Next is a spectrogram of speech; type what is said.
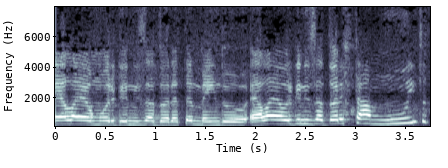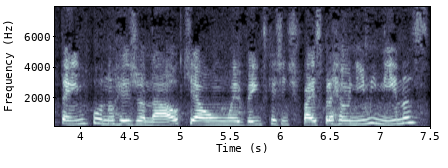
Ela é uma organizadora também do. Ela é organizadora que está há muito tempo no regional, que é um evento que a gente faz para reunir meninas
